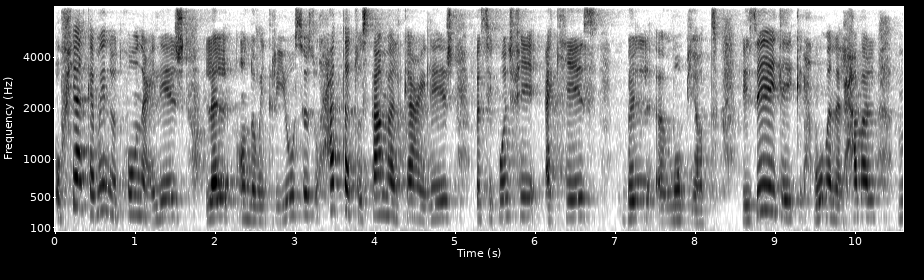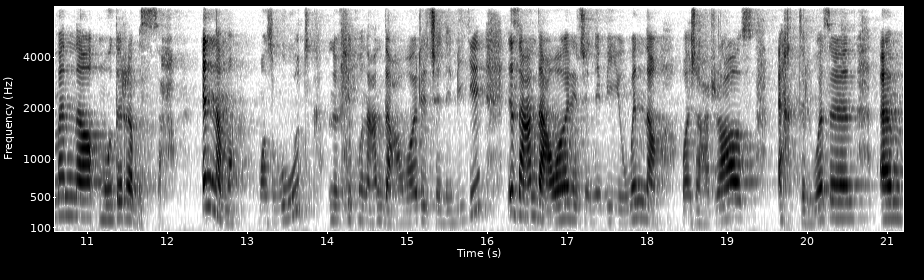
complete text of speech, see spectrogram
وفيها كمان تكون علاج للاندوميتريوسس وحتى تستعمل كعلاج بس يكون في أكياس بالمبيض لذلك حبوب الحمل منا مضرة بالصحة. إنما مزبوط إنه في يكون عندها عوارض جانبية. إذا عندها عوارض جانبية ومنها وجع الرأس أخذ الوزن أم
